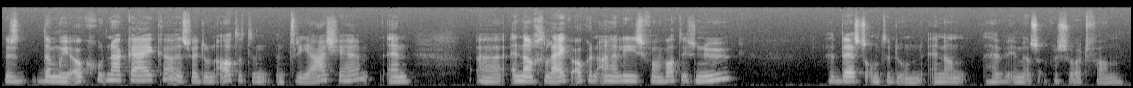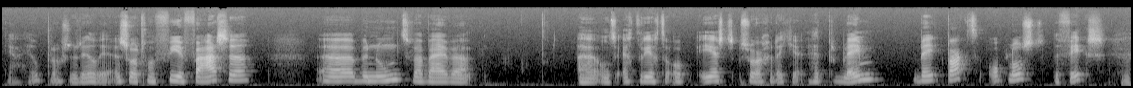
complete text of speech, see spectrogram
dus daar moet je ook goed naar kijken. Dus wij doen altijd een, een triage. Hè? En, eh, en dan gelijk ook een analyse van wat is nu het beste om te doen. En dan hebben we inmiddels ook een soort van, ja, heel procedureel weer, een soort van vier fasen eh, benoemd. Waarbij we eh, ons echt richten op eerst zorgen dat je het probleem beetpakt, oplost, de fix. Mhm.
